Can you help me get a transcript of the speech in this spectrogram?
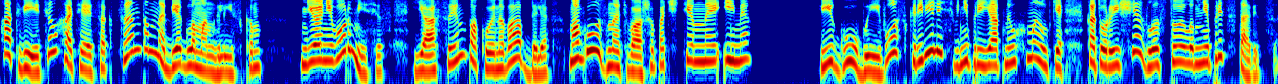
ответил, хотя и с акцентом на беглом английском. «Я не вор, миссис. Я сын покойного Абделя. Могу узнать ваше почтенное имя?» И губы его скривились в неприятной ухмылке, которая исчезла, стоило мне представиться.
